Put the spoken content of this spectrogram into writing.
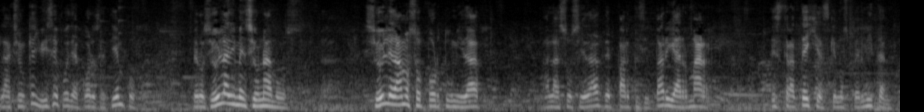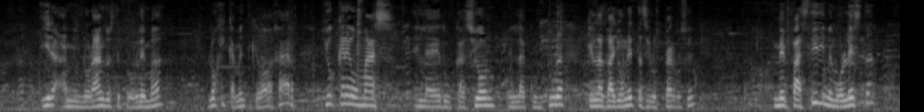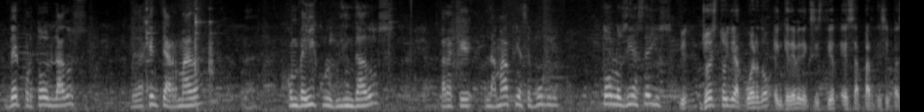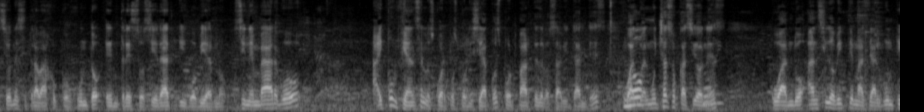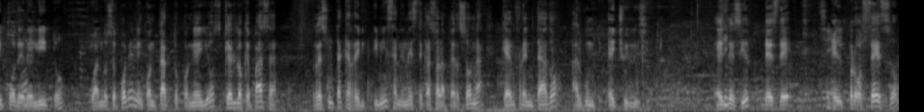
La acción que yo hice fue de acuerdo a ese tiempo. Pero si hoy la dimensionamos, si hoy le damos oportunidad a la sociedad de participar y armar estrategias que nos permitan ir aminorando este problema, lógicamente que va a bajar. Yo creo más en la educación, en la cultura, que en las bayonetas y los perros. ¿eh? Me fastidia y me molesta ver por todos lados ¿verdad? gente armada, con vehículos blindados, para que la mafia se burle todos los días de ellos. Yo estoy de acuerdo en que debe de existir esa participación, ese trabajo conjunto entre sociedad y gobierno. Sin embargo, hay confianza en los cuerpos policíacos por parte de los habitantes, cuando en muchas ocasiones, cuando han sido víctimas de algún tipo de delito, cuando se ponen en contacto con ellos, ¿qué es lo que pasa? resulta que revictimizan en este caso a la persona que ha enfrentado algún hecho ilícito. Es decir, desde el proceso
